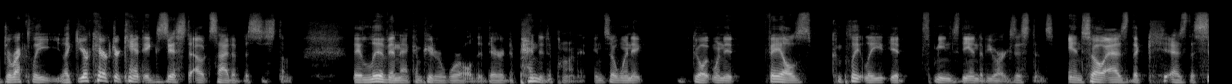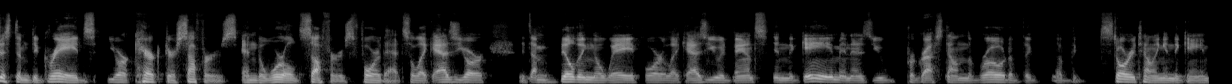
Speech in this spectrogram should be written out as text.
directly, like your character can't exist outside of the system. They live in that computer world. They're dependent upon it, and so when it go when it fails completely it means the end of your existence. And so as the as the system degrades your character suffers and the world suffers for that. So like as you're i'm building a way for like as you advance in the game and as you progress down the road of the of the storytelling in the game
